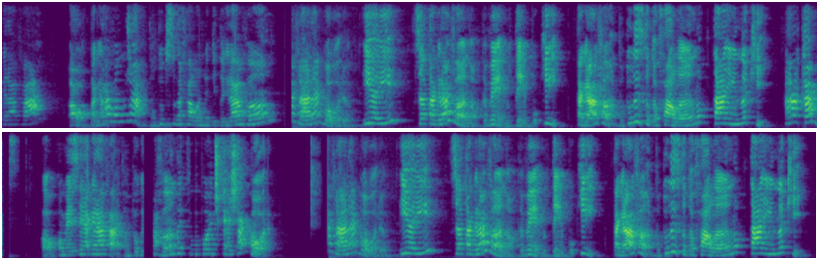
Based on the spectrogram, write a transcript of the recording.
gravar. Ó, tá gravando já. Então, tudo que você tá falando aqui tá gravando. Gravar agora. E aí, já tá gravando, ó. Tá vendo o tempo aqui? Tá gravando. Então, tudo isso que eu tô falando tá indo aqui. Ah, cabeça. Ó, comecei a gravar. Então, tô gravando aqui o podcast agora. Gravar agora. E aí, já tá gravando, ó. Tá vendo o tempo aqui? Tá gravando. Então, tudo isso que eu tô falando tá indo aqui.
